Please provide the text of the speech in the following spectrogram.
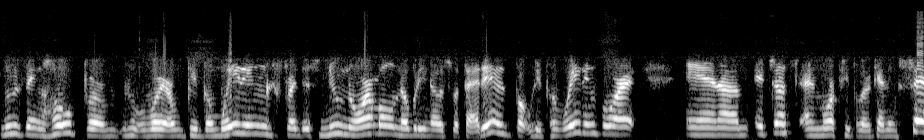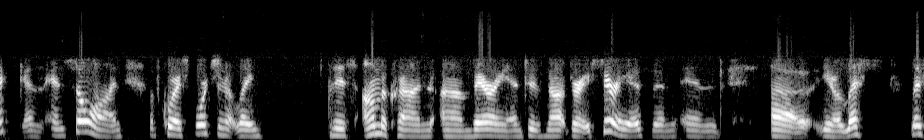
losing hope, or where we've been waiting for this new normal. Nobody knows what that is, but we've been waiting for it. And um, it just, and more people are getting sick and, and so on. Of course, fortunately, this Omicron um, variant is not very serious and, and uh, you know, less, less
